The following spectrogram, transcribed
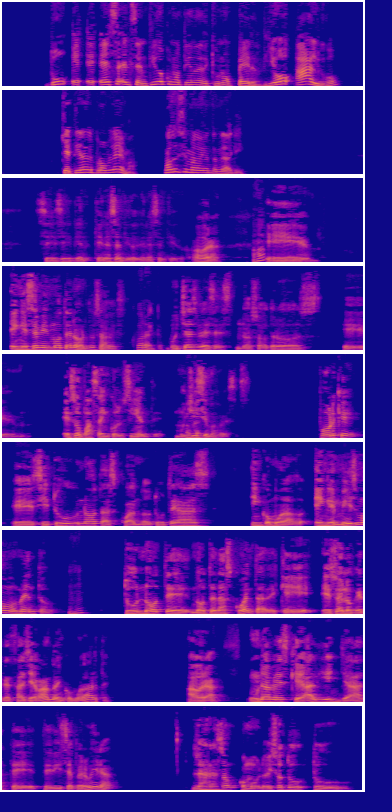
Tú, e- e- ese es el sentido que uno tiene de que uno perdió algo que tiene el problema. No sé si me doy a entender aquí. Sí, sí, tiene, tiene sentido, tiene sentido. Ahora, eh, en ese mismo tenor, tú sabes, Correcto. muchas veces nosotros, eh, eso pasa inconsciente, muchísimas veces. Porque eh, si tú notas cuando tú te has incomodado, en el mismo momento. Tú no te, no te das cuenta de que eso es lo que te está llevando a incomodarte. Ahora, una vez que alguien ya te, te dice, pero mira, la razón, como lo hizo tu, tu,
